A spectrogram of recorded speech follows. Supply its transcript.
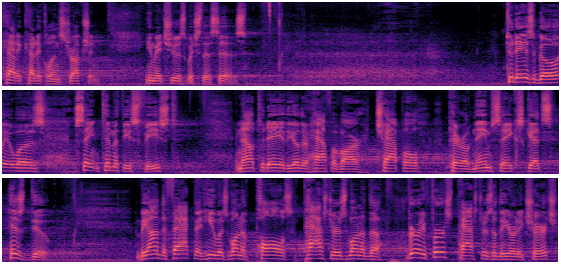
catechetical instruction. You may choose which this is. Two days ago, it was St. Timothy's feast. And now, today, the other half of our chapel pair of namesakes gets his due. Beyond the fact that he was one of Paul's pastors, one of the very first pastors of the early church,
